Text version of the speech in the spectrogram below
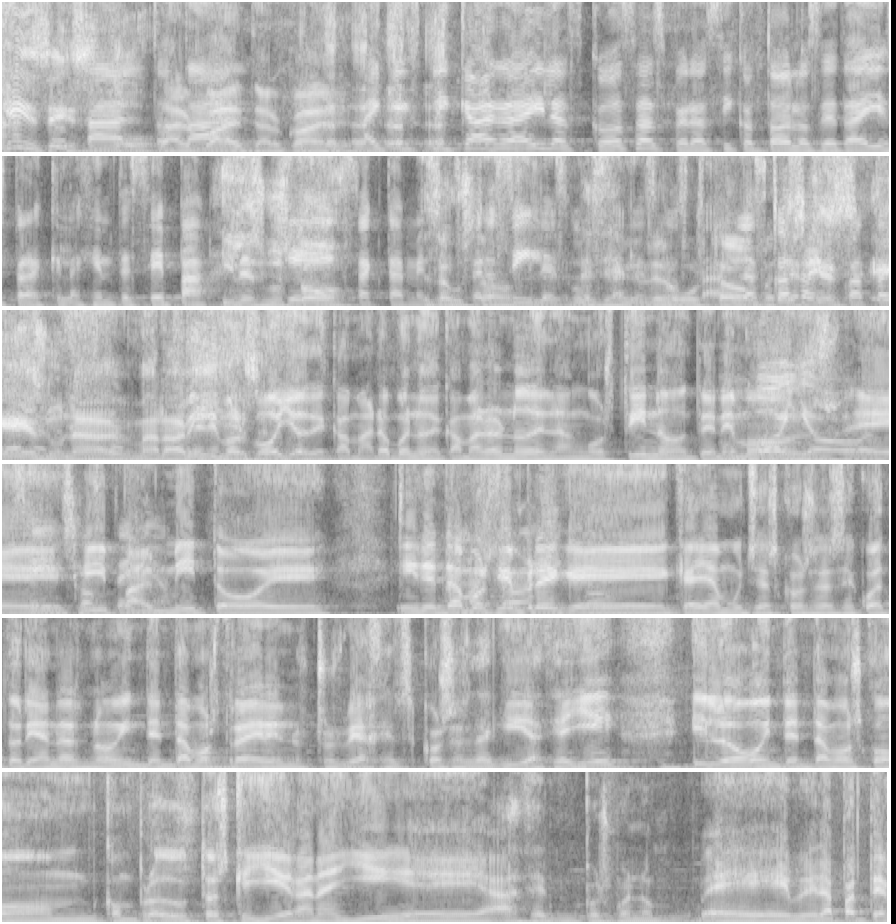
¿Qué es total, esto? Tal cual, tal cual. Hay que explicar ahí las cosas, pero así con todos los detalles para que la gente sepa. ¿Y les gustó? qué exactamente. ¿Les ha gustado? Pero sí, les gusta. Les- Les, les gusta. gustó, Las Es cosas que es, es les una maravilla. Tenemos bollo de camarón, bueno, de camarón no, de langostino, tenemos bollo, eh, sí, palmito. eh, intentamos siempre Amazónico. que, que haya muchas cosas ecuatorianas, ¿no? Intentamos traer en nuestros viajes cosas de aquí hacia allí y luego intentamos con, con productos que llegan allí eh, hacer, pues bueno, eh, la parte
